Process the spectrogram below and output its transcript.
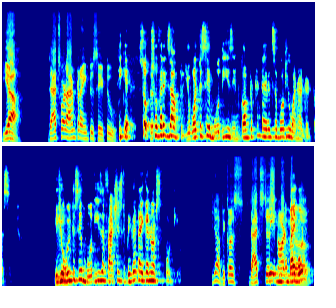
Yeah, that's what I'm trying to say too. Okay. So, so for example, you want to say Modi is incompetent, I will support you 100%. If you're Hmm. going to say Modi is a fascist bigot, I cannot support you. Yeah, because that's just My- not my uh, whole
